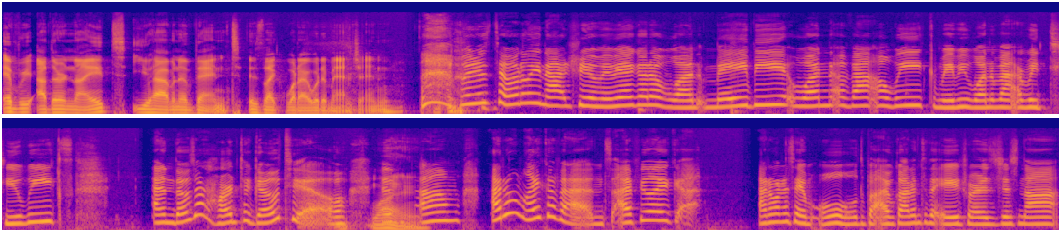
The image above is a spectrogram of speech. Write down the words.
every other night you have an event is like what I would imagine. Which is totally not true. Maybe I go to one, maybe one event a week, maybe one event every two weeks. And those are hard to go to. Why? And, um, I don't like events. I feel like uh, I don't want to say I'm old, but I've gotten to the age where it's just not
